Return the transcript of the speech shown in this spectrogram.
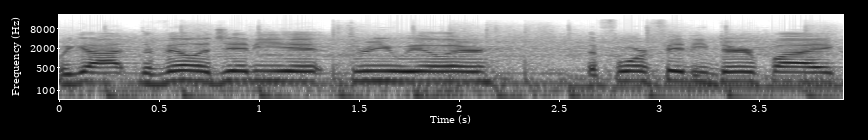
we got the Village Idiot three-wheeler, the 450 dirt bike,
